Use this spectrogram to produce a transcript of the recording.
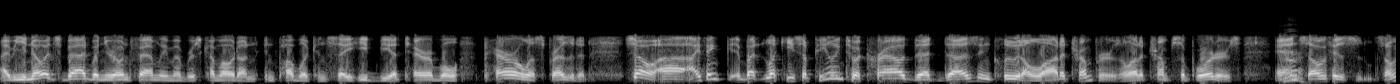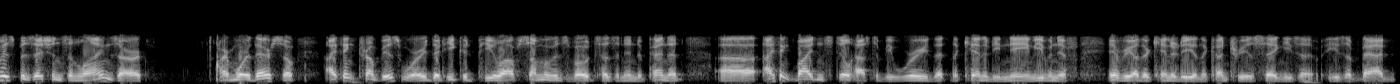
I mean, you know it's bad when your own family members come out on in public and say he'd be a terrible, perilous president. So uh, I think, but look, he's appealing to a crowd that does include a lot of Trumpers, a lot of Trump supporters, and Sure. some of his some of his positions and lines are are more there. So I think Trump is worried that he could peel off some of his votes as an independent. Uh, I think Biden still has to be worried that the Kennedy name, even if every other Kennedy in the country is saying he's a he's a bad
